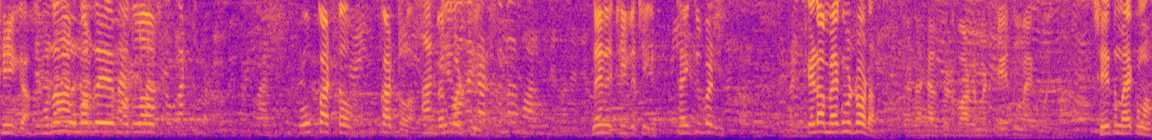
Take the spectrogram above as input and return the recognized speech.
ਠੀਕ ਆ। ਉਹਨਾਂ ਦੀ ਉਮਰ ਦੇ ਮਤਲਬ ਤੋਂ ਘੱਟ ਉਹ ਘੱਟ ਘੱਟ ਲਾ ਹਾਂਜੀ ਬਿਲਕੁਲ ਉਹਦੇ ਠੀਕ। ਕਰਕੇ ਉਹਨਾਂ ਦਾ ਫਾਰਮ ਨਹੀਂ ਨਹੀਂ ਠੀਕ ਹੈ ਠੀਕ ਹੈ। ਥੈਂਕ ਯੂ ਭਾਜੀ ਕਿਹੜਾ ਮਹਿਕਮਾ ਤੁਹਾਡਾ? ਸਾਡਾ ਹੈਲਥ ਡਿਪਾਰਟਮੈਂਟ ਸਿਹਤ ਮਹਿਕਮਾ ਜੀ। ਸਿਹਤ ਮਹਿਕਮਾ?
